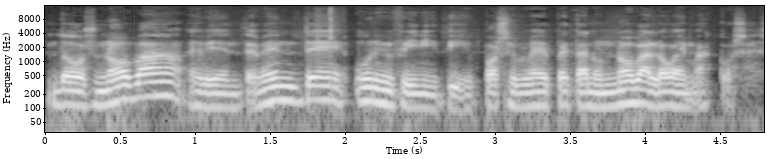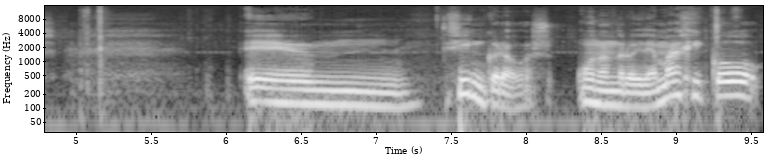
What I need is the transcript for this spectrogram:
Dos Nova, evidentemente. Un Infinity. Por si me petan un Nova, luego hay más cosas. Eh, Synchros. Un androide mágico.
